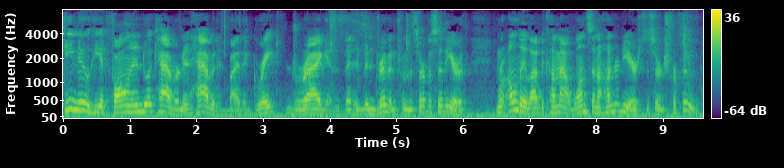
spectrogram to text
he knew he had fallen into a cavern inhabited by the great dragons that had been driven from the surface of the earth and were only allowed to come out once in a hundred years to search for food.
